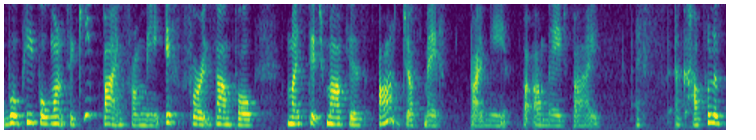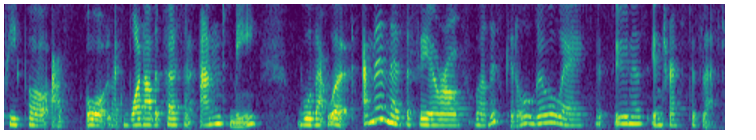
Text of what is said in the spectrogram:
Will people want to keep buying from me if, for example, my stitch markers aren't just made by me, but are made by a, couple of people as, or like one other person and me, will that work? And then there's the fear of, well, this could all go away as soon as interest has left.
